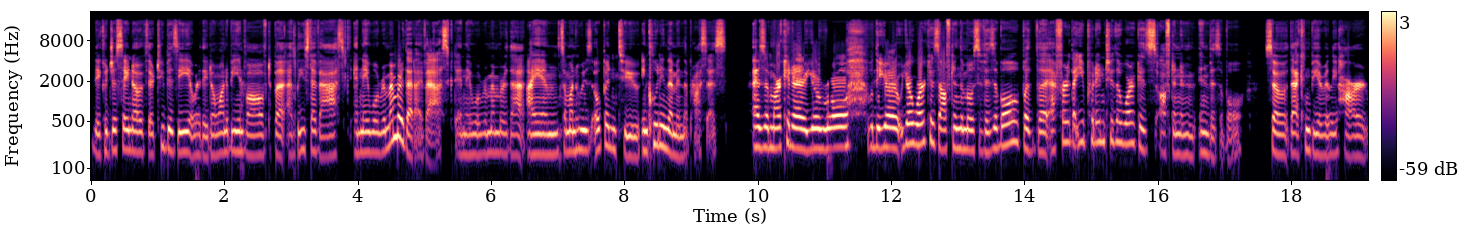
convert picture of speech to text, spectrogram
they could just say no if they're too busy or they don't want to be involved, but at least I've asked and they will remember that I've asked and they will remember that I am someone who is open to including them in the process. As a marketer, your role, your your work is often the most visible, but the effort that you put into the work is often in, invisible. So that can be a really hard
